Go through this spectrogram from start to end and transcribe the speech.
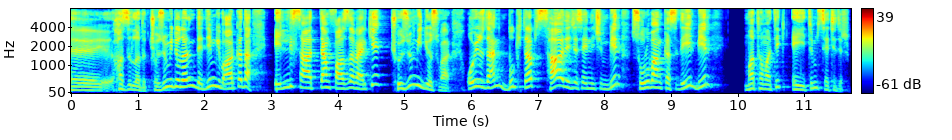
e, hazırladık. Çözüm videolarının dediğim gibi arkada 50 saatten fazla belki çözüm videosu var. O yüzden bu kitap sadece senin için bir soru bankası değil bir matematik eğitim setidir.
